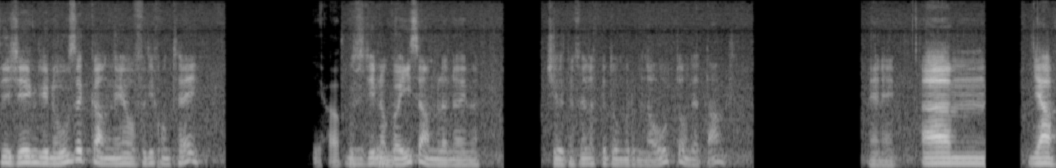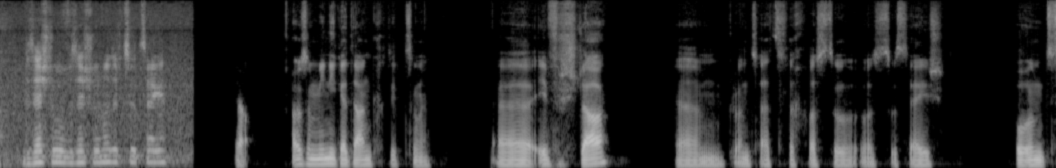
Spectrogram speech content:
die ist irgendwie noch rausgegangen, ich hoffe, die kommt hey. Ja, Muss ich die noch einsammeln? Nehmen? Chillt dann vielleicht gerade unter einem Auto und hat Angst. Nein, nein. Ähm, ja, was hast, du, was hast du noch dazu zu sagen? Also meine Gedanken dazu. Äh, ich verstehe ähm, grundsätzlich, was du, was du sagst. Und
